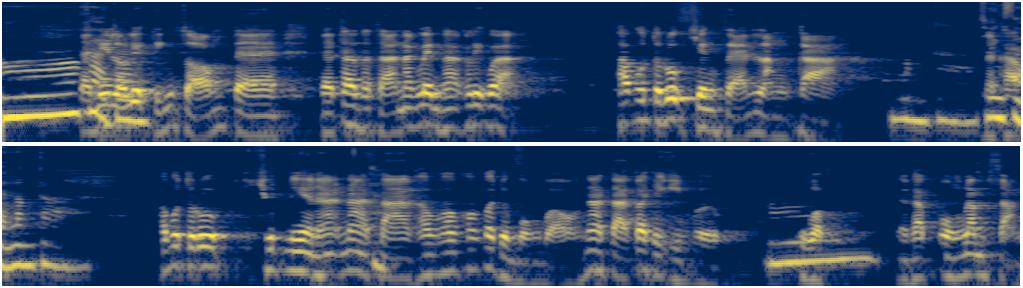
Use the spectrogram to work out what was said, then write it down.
อ๋อแต่ค่ะนี่เราเรียกสิงห์สองแต่แต่ถ้าภาษานักเล่นพระเขาเรียกว่า พระพุทธรูปเชียงแสนลังกาลังกาเชียงแสนลังกา พระพุทธรูปชุดเนี้ยนะหน้าตาเขาเขาเขาก็จะบ่งบอกหน้าตาก็จะอิ่มเอิบอ๋ออวบนะครับ องค์ล่ำสัน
